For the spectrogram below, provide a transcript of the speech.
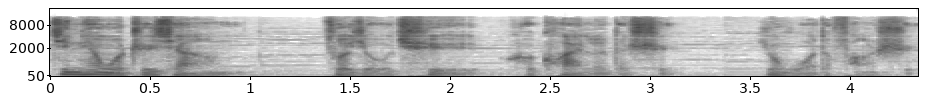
今天我只想做有趣和快乐的事，用我的方式，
